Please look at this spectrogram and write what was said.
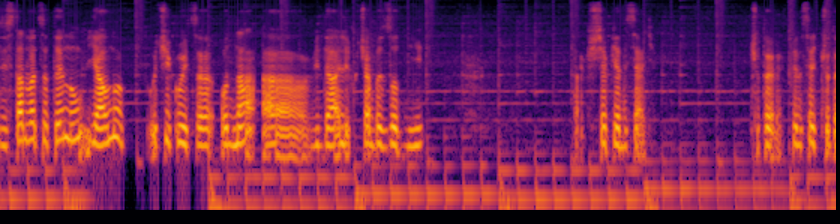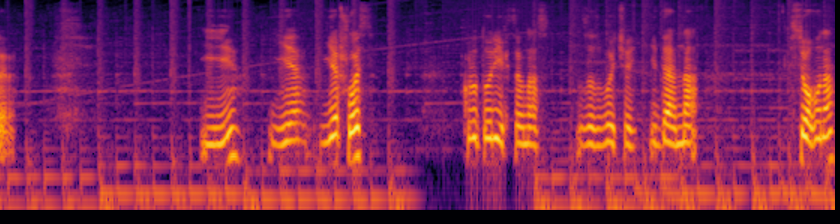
Зі 120, ну, явно очікується одна, а в ідеалі хоча б з однієї. Так, ще 50. 4. 54. І є, є щось. Круторіг це в нас зазвичай йде на Сьогуна.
